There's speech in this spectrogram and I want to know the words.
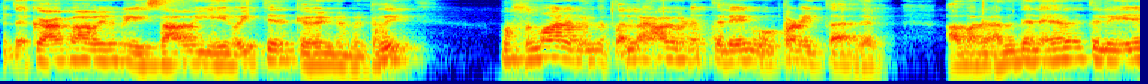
இந்த காபாவினுடைய சாவியை வைத்திருக்க வேண்டும் என்று உஸ்மான் தல்லாவிடத்திலே ஒப்படைத்தார்கள். அவர் அந்த நேரத்திலேயே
